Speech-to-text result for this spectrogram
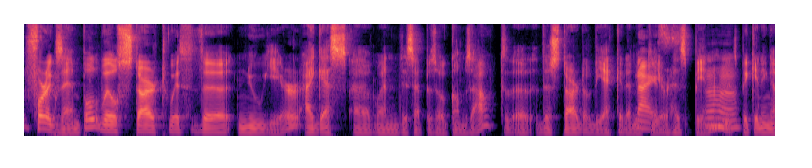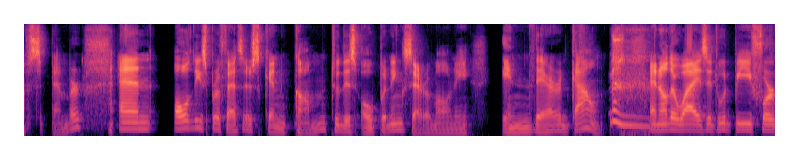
for example, we'll start with the new year. I guess uh, when this episode comes out, the, the start of the academic Nice. year has been Mhm. it's beginning of September, and all these professors can come to this opening ceremony in their gowns. and otherwise, it would be for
